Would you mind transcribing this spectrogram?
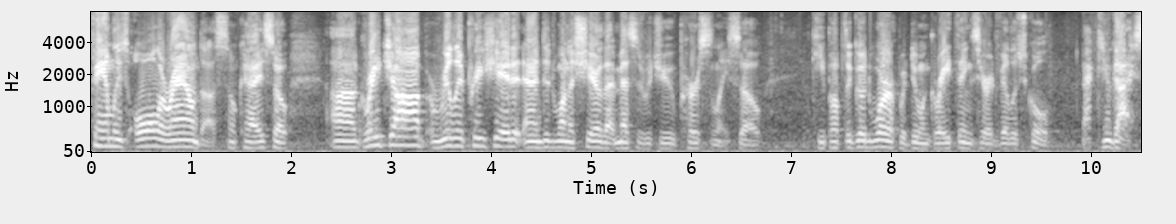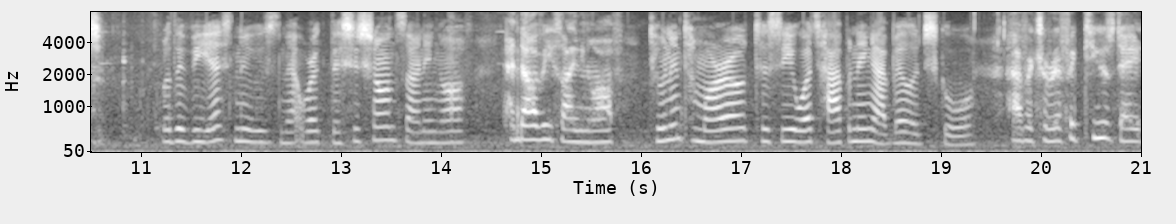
families all around us. Okay, so uh, great job. Really appreciate it, and I did want to share that message with you personally. So keep up the good work. We're doing great things here at Village School. Back to you guys. For the VS News Network, this is Sean signing off. And I'll be signing off. Tune in tomorrow to see what's happening at Village School. Have a terrific Tuesday.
